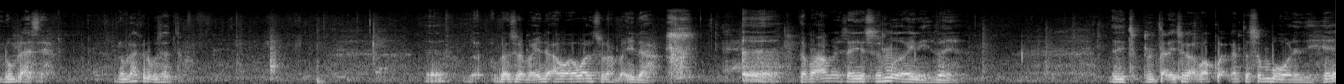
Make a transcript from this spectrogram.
12 ya. 12 ke 21 ya, Buka surah Al-Ma'idah Awal-awal surah Al-Ma'idah Dan maaf saya semua ini sebenarnya. Jadi tak boleh cakap Kuat kata sembuh nanti ya?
